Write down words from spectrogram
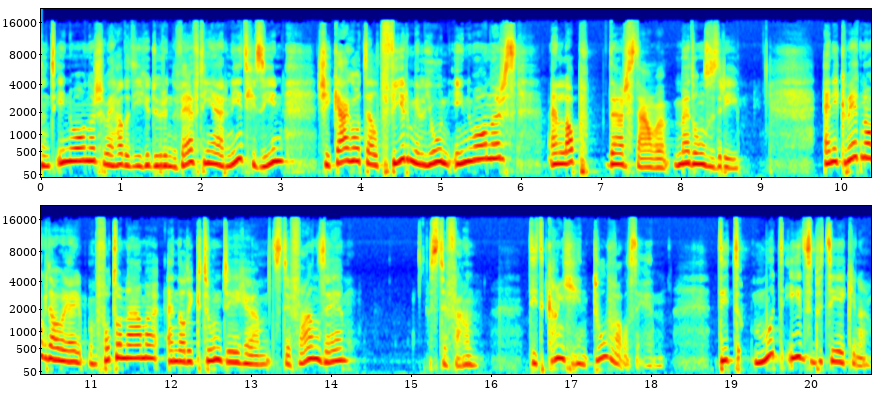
100.000 inwoners. Wij hadden die gedurende 15 jaar niet gezien. Chicago telt 4 miljoen inwoners. En lab, daar staan we, met ons drie. En ik weet nog dat wij een foto namen en dat ik toen tegen Stefan zei... Stefan, dit kan geen toeval zijn. Dit moet iets betekenen.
